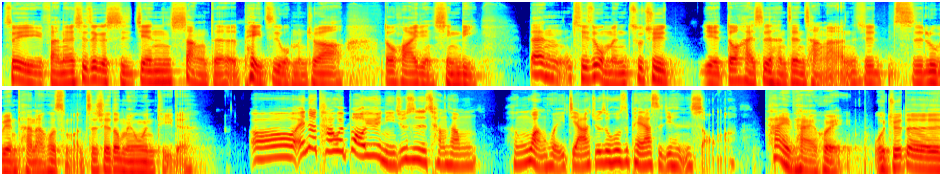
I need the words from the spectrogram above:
所以反而是这个时间上的配置，我们就要多花一点心力。但其实我们出去。也都还是很正常啊，就吃路边摊啊或什么，这些都没有问题的。哦，哎，那他会抱怨你就是常常很晚回家，就是或是陪他时间很少吗？太太会，我觉得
